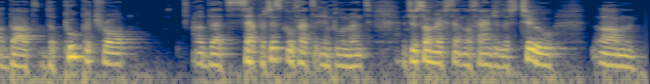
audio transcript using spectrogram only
about the poop patrol that San Francisco's had to implement, and to some extent Los Angeles too. Um,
